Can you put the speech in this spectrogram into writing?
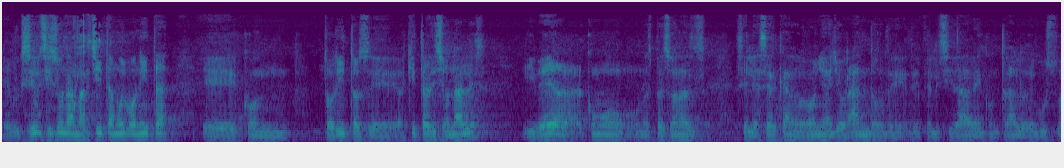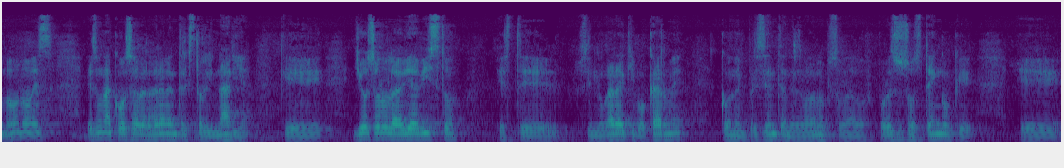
eh, porque se se hizo una marchita muy bonita eh, con toritos eh, aquí tradicionales y ver cómo unas personas se le acercan a Noroña llorando de, de felicidad, de encontrarlo, de gusto. No, no, es, es una cosa verdaderamente extraordinaria que yo solo la había visto, este, sin lugar a equivocarme, con el presidente Andrés Manuel López Obrador. Por eso sostengo que eh,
